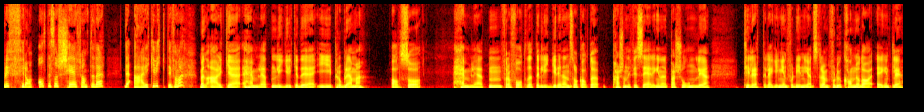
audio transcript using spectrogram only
Fordi fram, alt det som skjer fram til det, det er ikke viktig for meg. Men er ikke hemmeligheten Ligger ikke det i problemet? Altså Hemmeligheten for å få til dette ligger i den såkalte personifiseringen, den personlige tilretteleggingen for din nyhetsstrøm. For du kan jo da egentlig,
